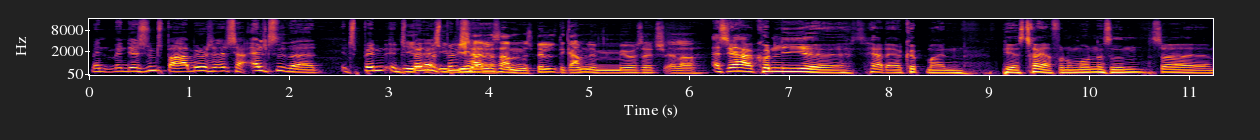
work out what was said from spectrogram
Men, men jeg synes bare, at Mirror's Edge har altid været et spænd, en spændende I, spil. vi har alle sammen spillet det gamle Mirror's Edge, eller... Altså, jeg har kun lige øh, her, da jeg købte mig en PS3 for nogle måneder siden, så, øh,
